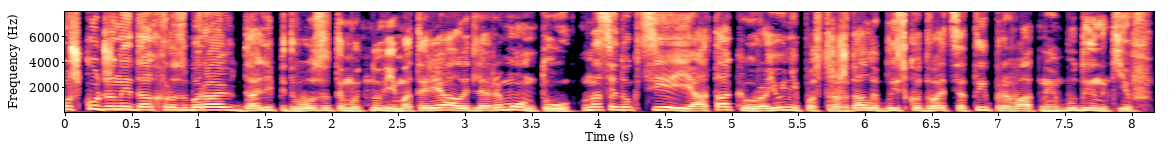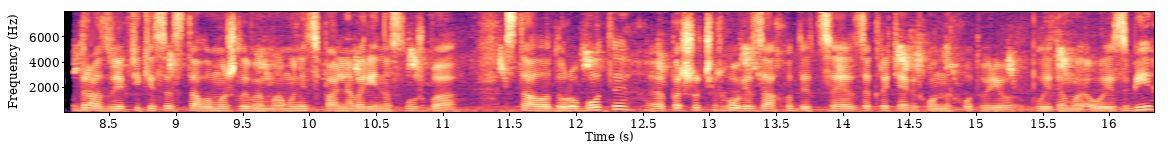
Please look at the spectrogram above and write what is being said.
Пошкоджений дах розбирають, далі підвозитимуть нові матеріали для ремонту. Внаслідок цієї атаки у районі постраждали близько 20 приватних будинків. Одразу, як тільки це стало можливим, муніципальна аварійна служба стала до роботи. Е, Першочергові заходи це закриття віконних отворів плитами ОСБ. Е,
